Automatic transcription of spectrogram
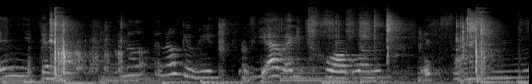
in, you and I'll, and I'll give you, if you have any problems, it's fine.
